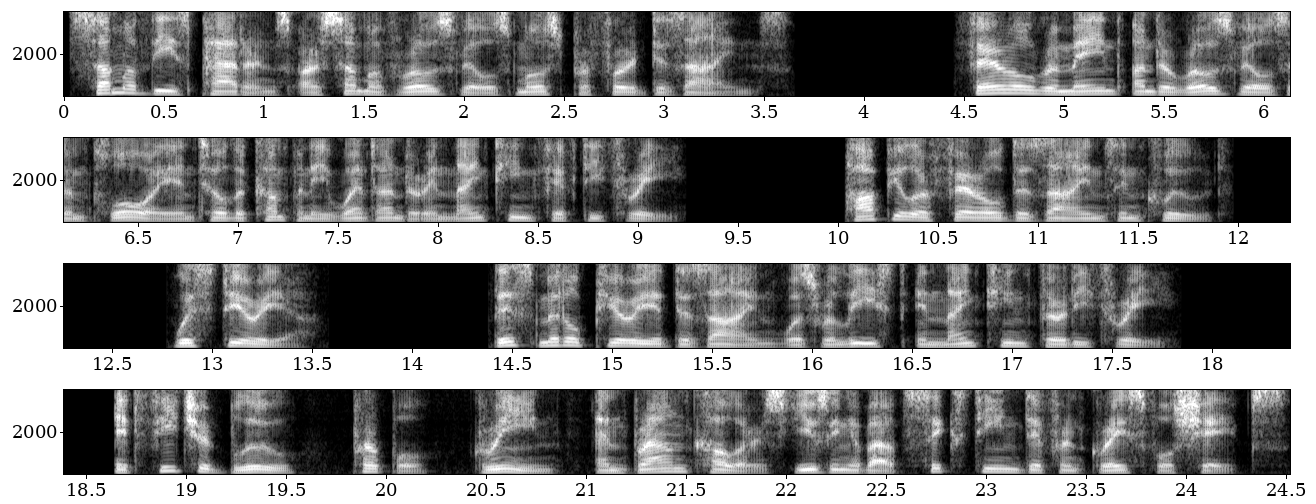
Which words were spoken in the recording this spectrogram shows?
Some of these patterns are some of Roseville's most preferred designs. Ferrell remained under Roseville's employ until the company went under in 1953. Popular Ferrell designs include Wisteria. This middle period design was released in 1933. It featured blue, purple, green, and brown colors using about 16 different graceful shapes.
